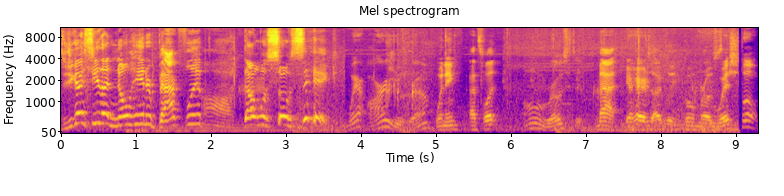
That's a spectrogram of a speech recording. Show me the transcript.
Did you guys see that no-hander backflip? oh, crap. that was so sick. Where are you, bro? Winning. That's what. Oh, roasted. Matt, your hair is ugly. Boom, roast. Wish. Boom.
